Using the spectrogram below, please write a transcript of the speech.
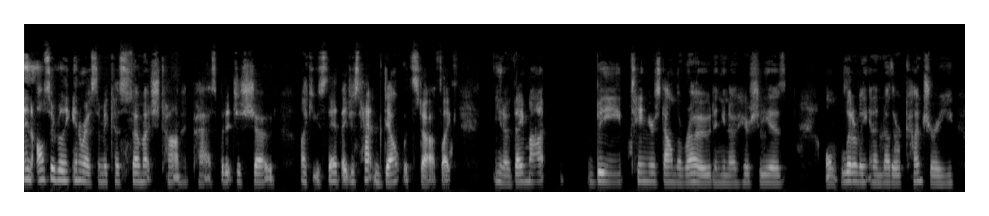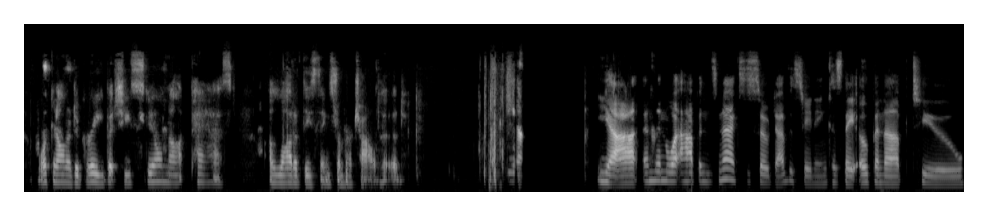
And also really interesting because so much time had passed, but it just showed, like you said, they just hadn't dealt with stuff. Like, you know, they might be 10 years down the road, and, you know, here she is literally in another country working on a degree, but she's still not past a lot of these things from her childhood. Yeah. Yeah. And then what happens next is so devastating because they open up to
